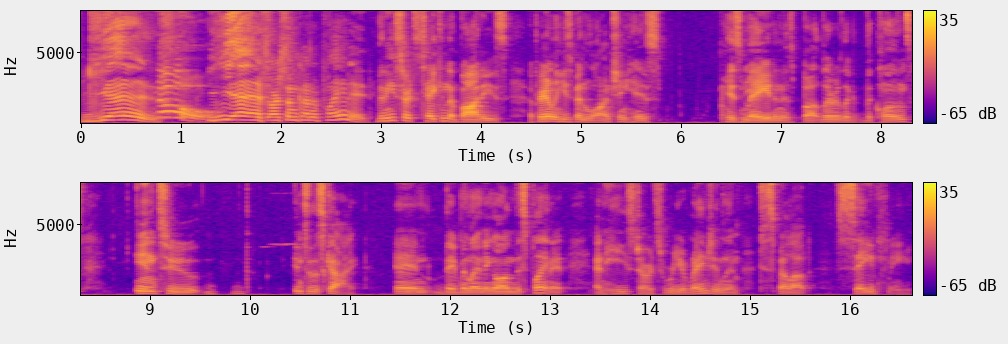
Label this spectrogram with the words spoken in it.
Yes. No. Yes, or some kind of planet. Then he starts taking the bodies. Apparently, he's been launching his his maid and his butler, like the clones, into into the sky, and they've been landing on this planet. And he starts rearranging them to spell out "Save me"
